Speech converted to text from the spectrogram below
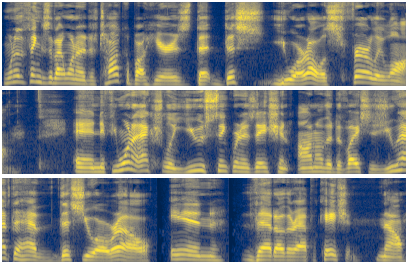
one of the things that I wanted to talk about here is that this URL is fairly long. And if you want to actually use synchronization on other devices, you have to have this URL in that other application. Now,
